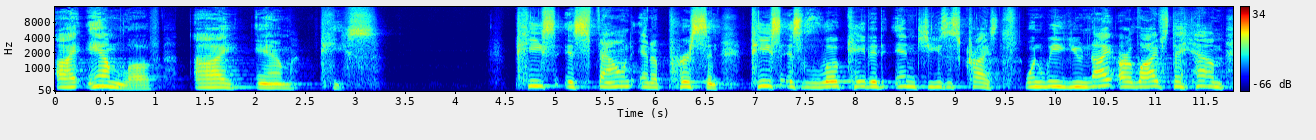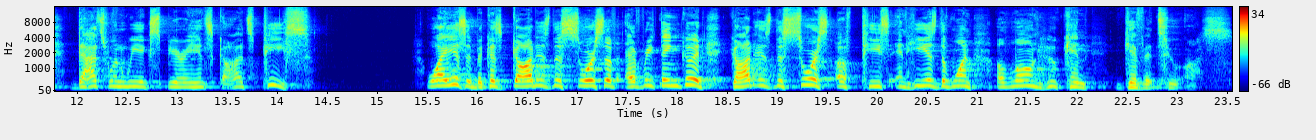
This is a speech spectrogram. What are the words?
I am love. I am peace. Peace is found in a person. Peace is located in Jesus Christ. When we unite our lives to Him, that's when we experience God's peace. Why is it? Because God is the source of everything good. God is the source of peace, and He is the one alone who can give it to us.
